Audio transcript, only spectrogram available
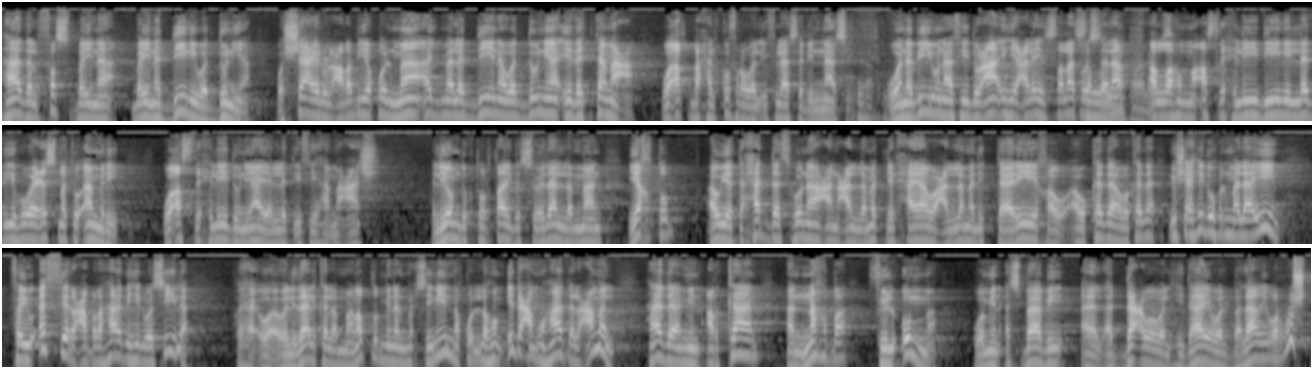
هذا الفصل بين بين الدين والدنيا. والشاعر العربي يقول ما أجمل الدين والدنيا إذا اجتمع وأقبح الكفر والإفلاس بالناس. ونبينا في دعائه عليه الصلاة والسلام الله. اللهم أصلح لي ديني الذي هو عصمة أمري وأصلح لي دنياي التي فيها معاشي. اليوم دكتور طارق السويدان لما يخطب أو يتحدث هنا عن علمتني الحياة وعلمني التاريخ أو, أو كذا وكذا يشاهده الملايين فيؤثر عبر هذه الوسيلة. ولذلك لما نطلب من المحسنين نقول لهم ادعموا هذا العمل هذا من أركان النهضة في الأمة. ومن أسباب الدعوة والهداية والبلاغ والرشد.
